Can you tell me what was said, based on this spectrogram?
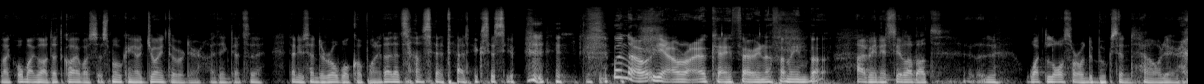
like, oh my god, that guy was uh, smoking a joint over there. I think that's a. Then you send a Robocop on it. That, that sounds uh, that excessive. Well, no, yeah, all right, okay, fair enough. I mean, but I mean, it's still about uh, what laws are on the books and how they're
